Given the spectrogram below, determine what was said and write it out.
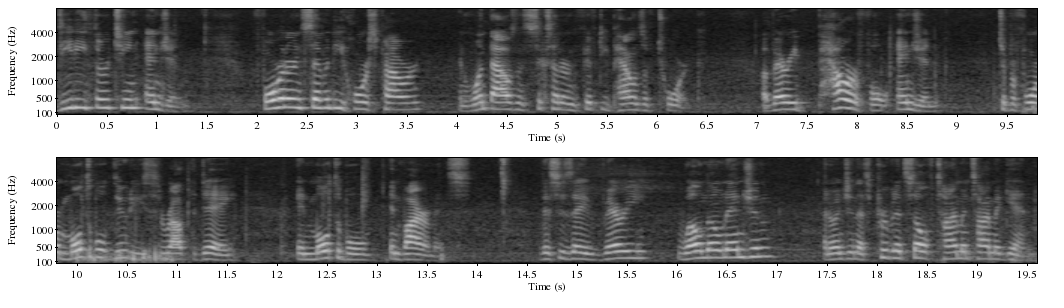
DD13 engine, 470 horsepower and 1,650 pounds of torque. A very powerful engine to perform multiple duties throughout the day in multiple environments. This is a very well known engine, an engine that's proven itself time and time again.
